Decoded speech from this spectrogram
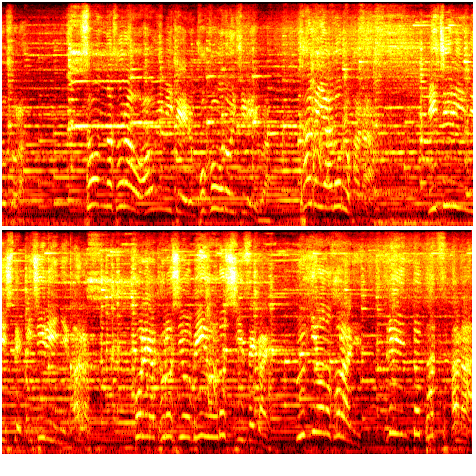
の空。そんな空を仰ぎ見ている孤高の一輪は神宿る花。一輪にして一輪にあらずこれが黒潮瓶をの新世界。浮世の空に凛と立つ花。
